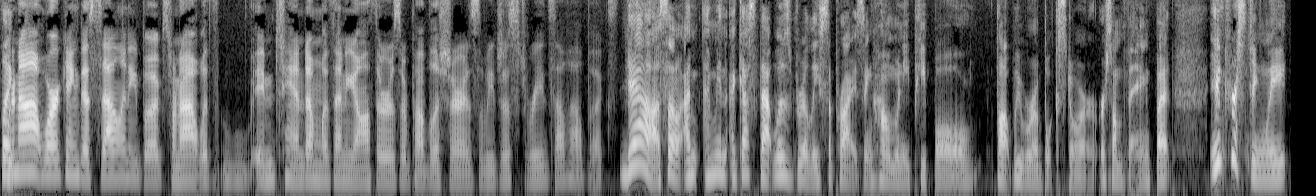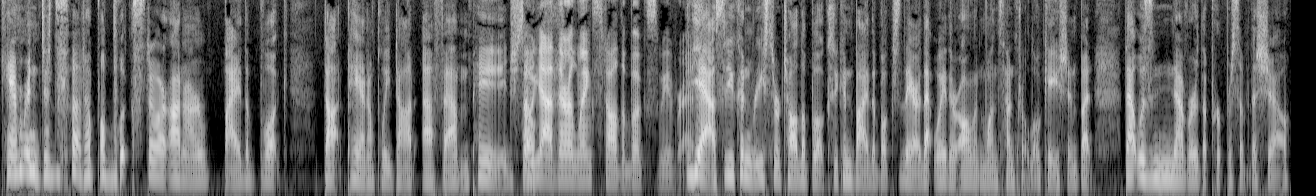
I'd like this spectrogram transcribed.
like We're not working to sell any books. We're not with in tandem with any authors or publishers. We just read self-help books. Yeah, so I, I mean, I guess that was really surprising how many people thought we were a bookstore or something. But interestingly, Cameron did set up a bookstore on our buy the book book.panoply.fm page. So oh yeah, there are links to all the books we've read. yeah, so you can research all the books. You can buy the books there. That way, they're all in one central location. But that was never the purpose of the show.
